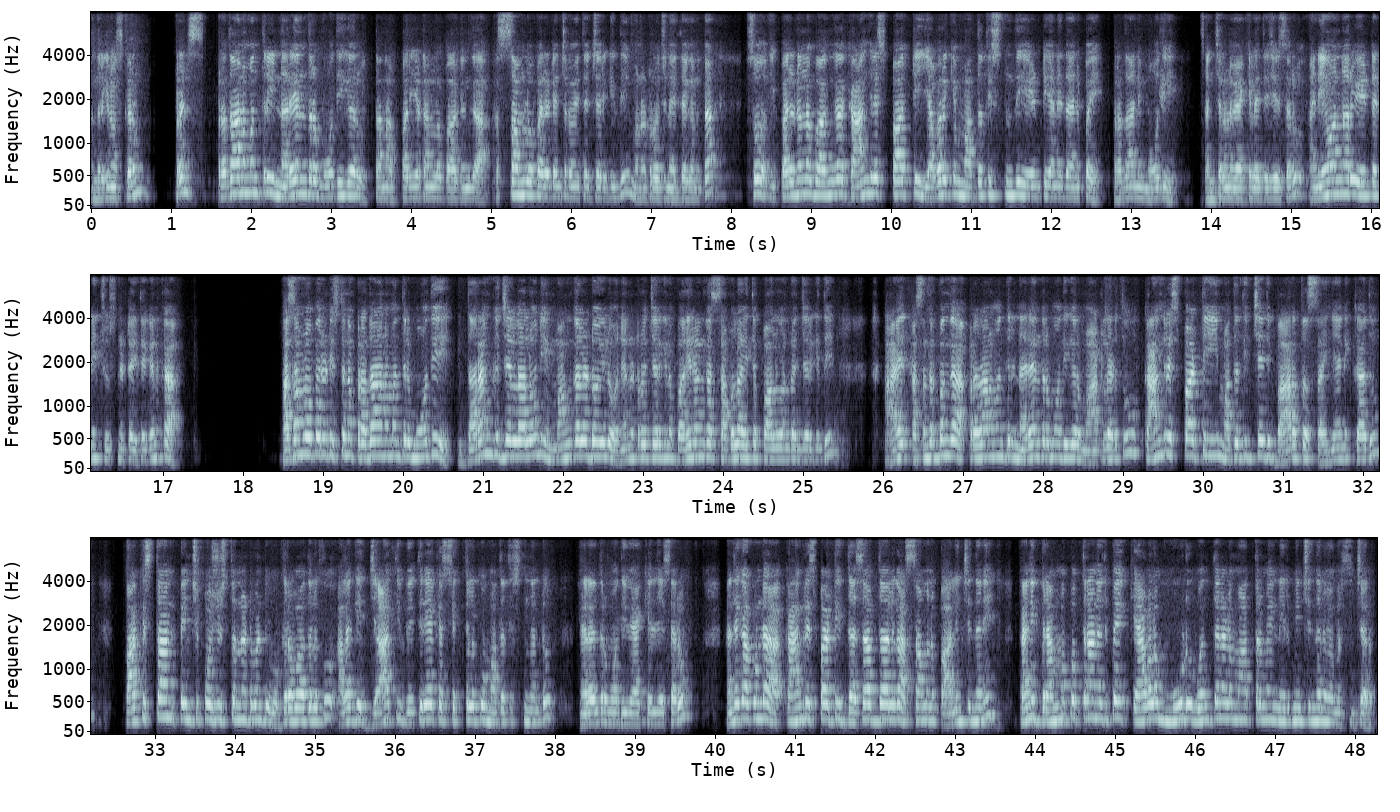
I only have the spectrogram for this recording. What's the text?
అందరికీ నమస్కారం. ఫ్రెండ్స్ ప్రధానమంత్రి నరేంద్ర మోదీ గారు తన పర్యటనలో భాగంగా అస్సాంలో పర్యటించడం అయితే జరిగింది. మొన్నటి రోజునైతే కనుక సో ఈ పర్యటనలో భాగంగా కాంగ్రెస్ పార్టీ ఎవరికి మద్దతు ఇస్తుంది ఏంటి అనే దానిపై ప్రధాని మోదీ సంచలన వ్యాఖ్యలు అయితే చేశారు. ఆయన ఏమన్నారు ఏంటని చూసినట్టయితే కనుక అస్సాంలో పర్యటిస్తున్న ప్రధానమంత్రి మోదీ దరంగ్ జిల్లాలోని మంగళడోయిలో నిన్నటి రోజు జరిగిన బహిరంగ సభలో అయితే పాల్గొనడం జరిగింది. ఆ సందర్భంగా ప్రధానమంత్రి నరేంద్ర మోదీ గారు మాట్లాడుతూ కాంగ్రెస్ పార్టీ మద్దతిచ్చేది భారత సైన్యానికి కాదు పాకిస్తాన్ పెంచి పోషిస్తున్నటువంటి ఉగ్రవాదులకు అలాగే జాతి వ్యతిరేక శక్తులకు మద్దతిస్తుందంటూ నరేంద్ర మోదీ వ్యాఖ్యలు చేశారు. అంతేకాకుండా కాంగ్రెస్ పార్టీ దశాబ్దాలుగా అస్సాంను పాలించిందని కానీ బ్రహ్మపుత్ర నదిపై కేవలం మూడు వంతెనలు మాత్రమే నిర్మించిందని విమర్శించారు.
